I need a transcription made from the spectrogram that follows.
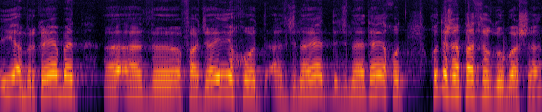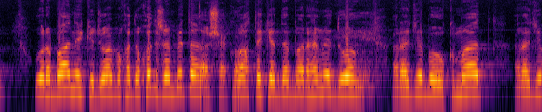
این امریکایی باید از فاجعه خود از جنایت جنایت خود خودشان پاسخگو باشه. و ربانی که جواب خود خودشان بده وقتی که در مرحله دوم راجع به حکومت راجع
